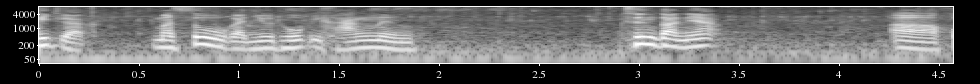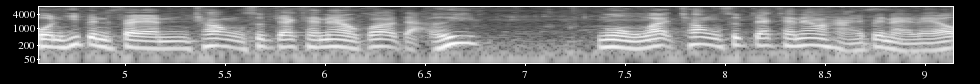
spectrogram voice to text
ที่จะมาสู้กับ YouTube อีกครั้งหนึ่งซึ่งตอนเนี้ยเอ่อ คนที่เป็นแฟนช่องซุปแจ็คชาแนลก็จะเฮ้ยงงว่าช่องซุปแจ็คชาแนลหายไปไหนแล้ว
